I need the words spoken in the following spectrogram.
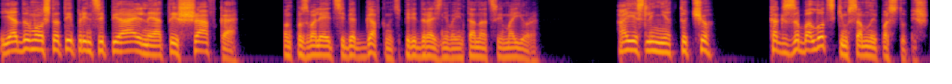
Я думал, что ты принципиальный, а ты шавка. Он позволяет себе гавкнуть, передразнивая интонации майора. А если нет, то чё? Как с Заболоцким со мной поступишь?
